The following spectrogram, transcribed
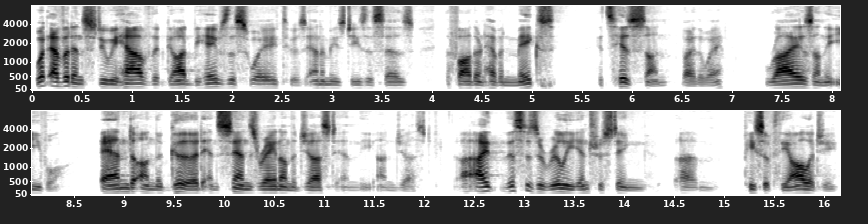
What evidence do we have that God behaves this way to his enemies? Jesus says, The Father in heaven makes, it's his Son, by the way, rise on the evil and on the good and sends rain on the just and the unjust. I, this is a really interesting um, piece of theology.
